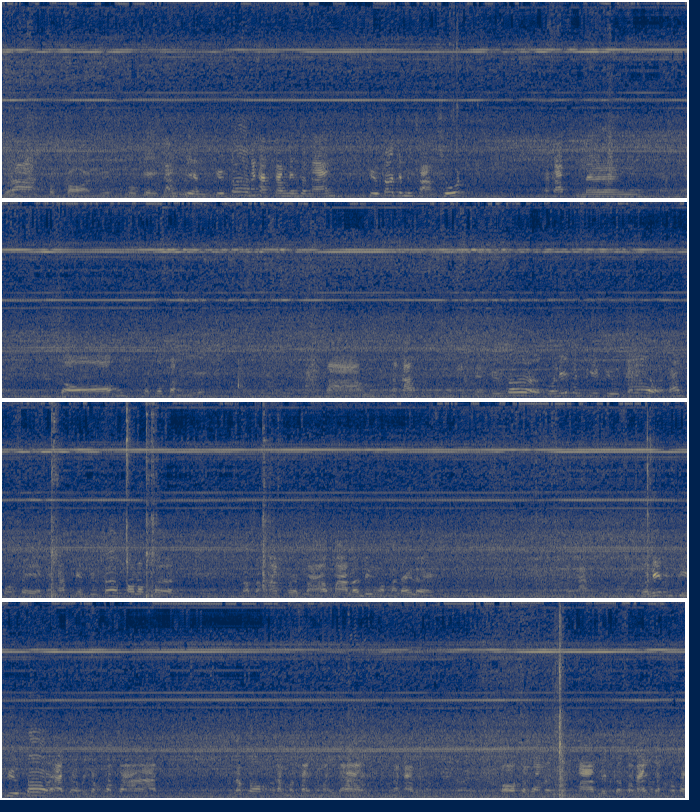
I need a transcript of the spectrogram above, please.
ส่วนอุปกรณ์โอเค การเปลี่ยนฟิลเตอร์นะครับ การเป็นสแนนฟิลเตอร์จะมี 3 ชุดนะครับหนึ่งสองแล้วก็ฝั่งนี้สามนะครับเปลี่ยนฟิลเตอร์ตัวนี้เป็นคีย์ฟิลเตอร์ด้านโปรเซสนะครับเปลี่ยนฟิลเตอร์พอเราเปิดเราสามารถเปิดฝาออกมาแล้วดึงออกมาได้เลยนะครับตัวนี้เป็นคีย์ฟิลเตอร์อาจจะเอาไปทำความสะอาด แล้วก็กลับมาใส่ใหม่ได้นะครับ พอสักวันหนึงมาเสร็จก็สไลด์กลับเข้าไป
